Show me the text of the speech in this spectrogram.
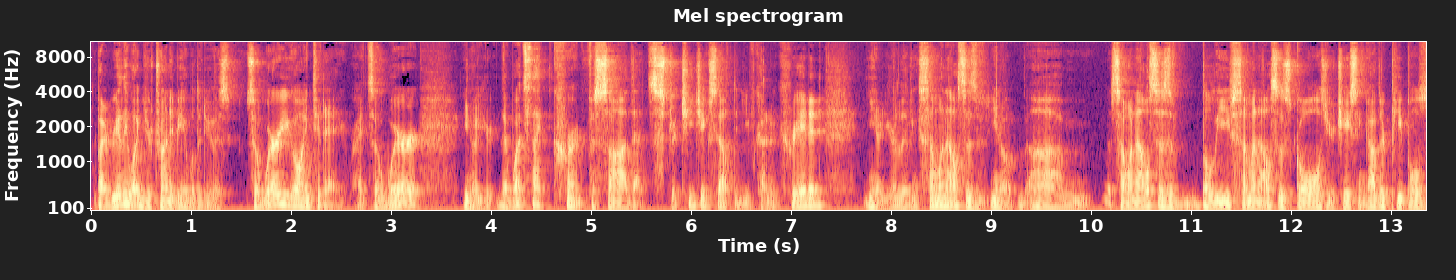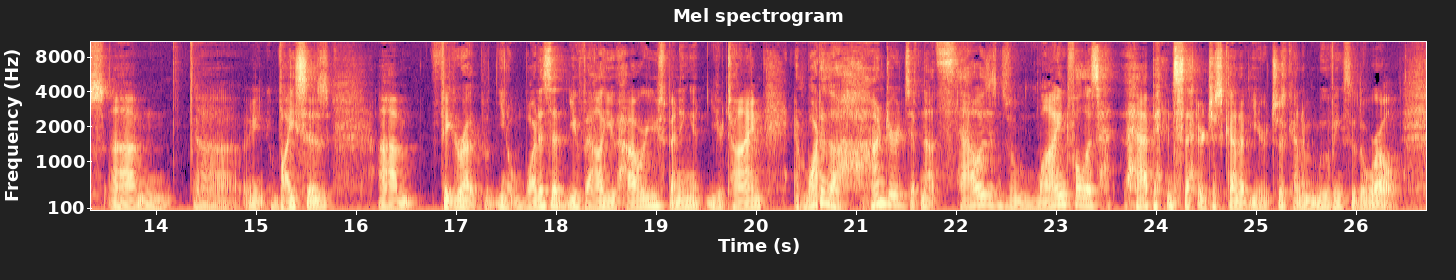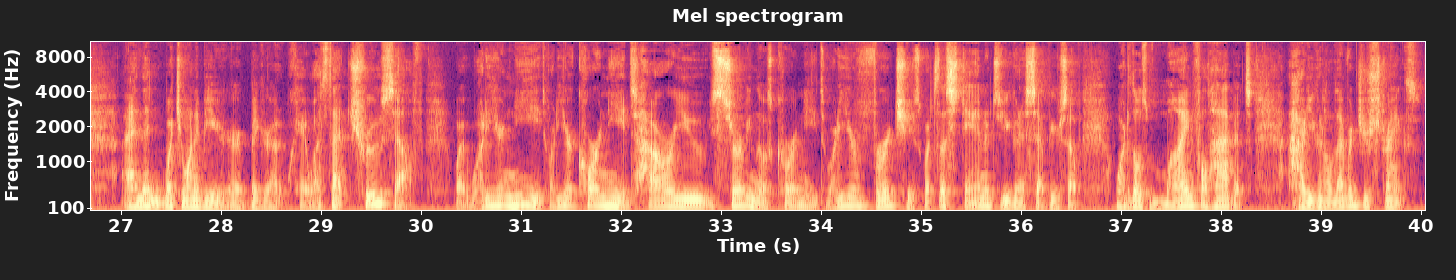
But really, what you're trying to be able to do is so where are you going today, right? So where, you know, what's that current facade, that strategic self that you've kind of created? You know, you're living someone else's, you know, um, someone else's beliefs, someone else's goals. You're chasing other people's um, uh, vices. Um, figure out you know what is it you value? How are you spending your time? And what are the hundreds if not thousands of mindfulness habits that are just kind of you're just kind of moving through the world? And then what you want to be or figure out okay what's that true self? What, what are your needs? What are your core needs? How are you serving those core needs? What are your virtues? What's the standards you're going to set for yourself? What are those mindful habits? How are you going to leverage your strengths?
